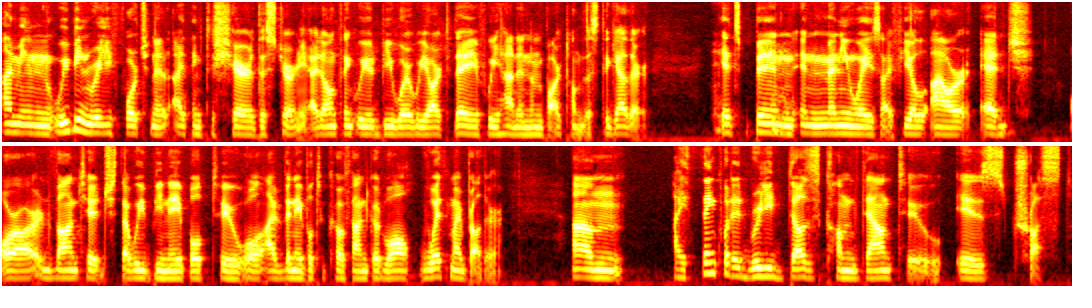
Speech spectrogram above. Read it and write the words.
I mean, we've been really fortunate, I think, to share this journey. I don't think we would be where we are today if we hadn't embarked on this together. It's been, in many ways, I feel, our edge or our advantage that we've been able to, well, I've been able to co found Goodwall with my brother. Um, I think what it really does come down to is trust.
